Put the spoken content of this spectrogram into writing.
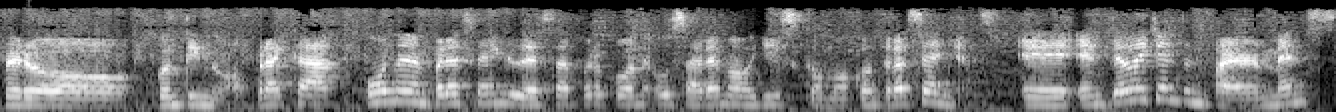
Pero continúo. Por acá, una empresa inglesa propone usar emojis como contraseñas. Eh, Intelligent Environments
